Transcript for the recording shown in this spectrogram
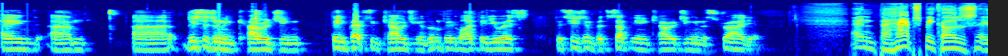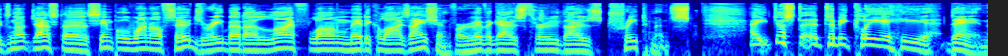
and um, uh, this is an encouraging thing, perhaps encouraging a little bit like the US decision, but something encouraging in Australia. And perhaps because it's not just a simple one off surgery, but a lifelong medicalisation for whoever goes through those treatments. Hey, just uh, to be clear here, Dan,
